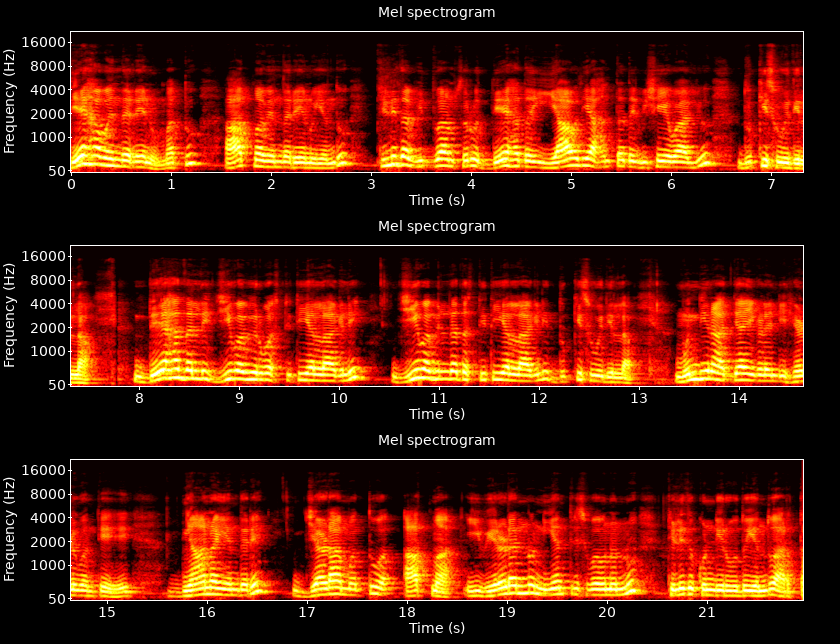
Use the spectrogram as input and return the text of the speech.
ದೇಹವೆಂದರೇನು ಮತ್ತು ಆತ್ಮವೆಂದರೇನು ಎಂದು ತಿಳಿದ ವಿದ್ವಾಂಸರು ದೇಹದ ಯಾವುದೇ ಹಂತದ ವಿಷಯವಾಗಿಯೂ ದುಃಖಿಸುವುದಿಲ್ಲ. ದೇಹದಲ್ಲಿ ಜೀವವಿರುವ ಸ್ಥಿತಿಯಲ್ಲಾಗಲಿ, ಜೀವವಿಲ್ಲದ ಸ್ಥಿತಿಯಲ್ಲಾಗಲಿ ದುಃಖಿಸುವುದಿಲ್ಲ. ಮುಂದಿನ ಅಧ್ಯಾಯಗಳಲ್ಲಿ ಹೇಳುವಂತೆ ಜ್ಞಾನ ಎಂದರೆ ಜಡ ಮತ್ತು ಆತ್ಮ. ಇವೆರಡನ್ನು ನಿಯಂತ್ರಿಸುವವನನ್ನು ತಿಳಿದುಕೊಂಡಿರುವುದು ಎಂದು ಅರ್ಥ.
